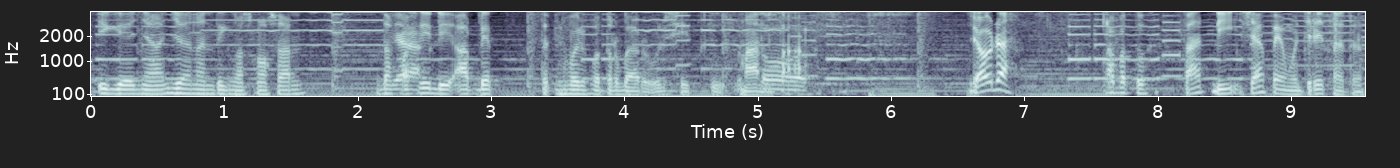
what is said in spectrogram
IG-nya aja nanti ngos-ngosan. Kita Ya. pasti di update info-info terbaru di situ. gitu. Mantap. Ya udah. Apa tuh? Tadi siapa yang mau cerita tuh?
